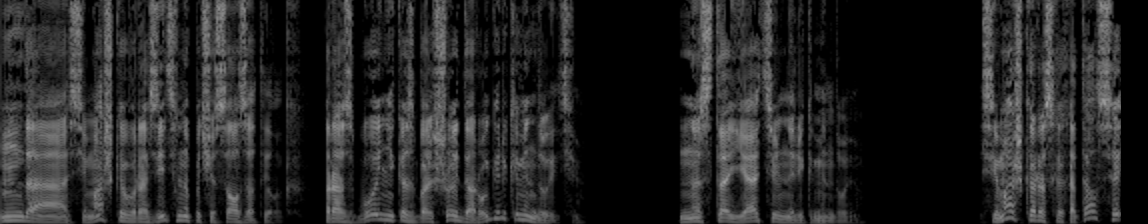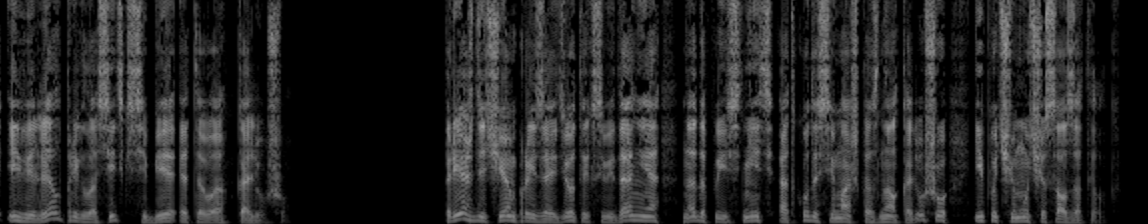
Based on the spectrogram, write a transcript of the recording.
Да, Симашко выразительно почесал затылок. Разбойника с большой дороги рекомендуете? Настоятельно рекомендую. Симашко расхохотался и велел пригласить к себе этого Калюшу. Прежде чем произойдет их свидание, надо пояснить, откуда Симашко знал Калюшу и почему чесал затылок.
